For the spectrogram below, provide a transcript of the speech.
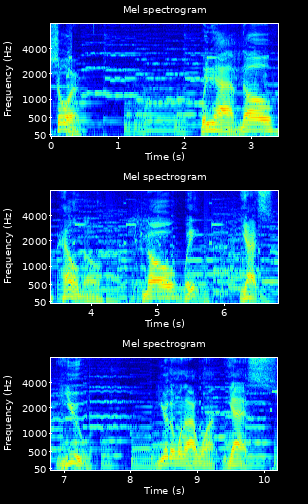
Sure. What do you have? No. Hell no. No. Wait. Yes, you. You're the one that I want. Yes.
